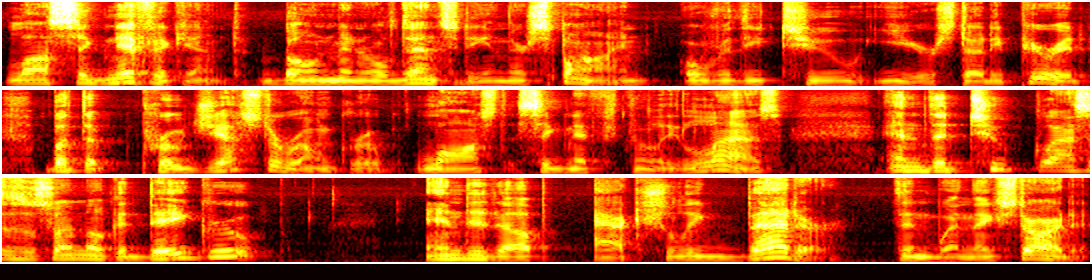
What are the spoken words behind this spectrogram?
lost significant bone mineral density in their spine over the two-year study period, but the progesterone group lost significantly less, and the two glasses of soy milk a day group ended up actually better than when they started.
